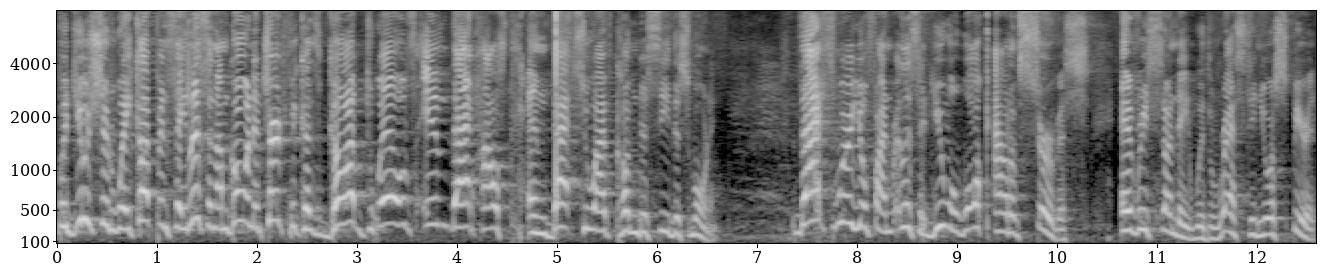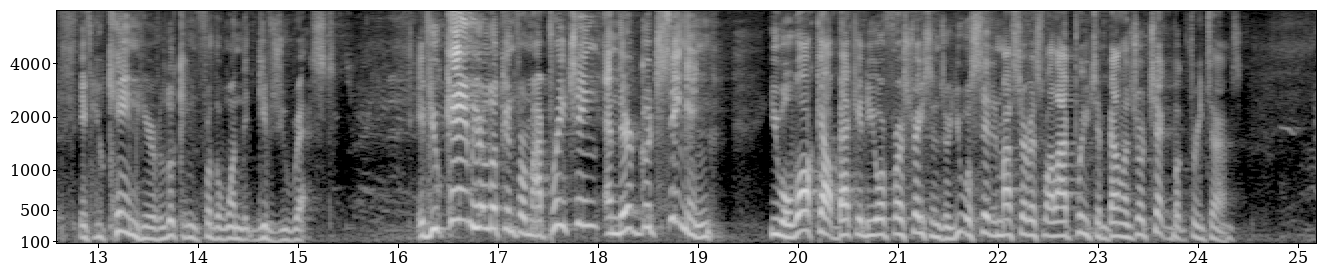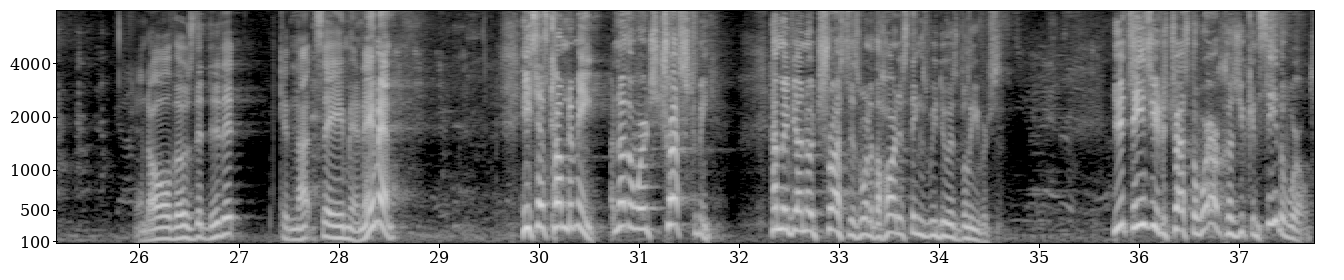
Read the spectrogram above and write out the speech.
But you should wake up and say, Listen, I'm going to church because God dwells in that house, and that's who I've come to see this morning. That's where you'll find, listen, you will walk out of service every Sunday with rest in your spirit if you came here looking for the one that gives you rest. If you came here looking for my preaching and their good singing, you will walk out back into your frustrations, or you will sit in my service while I preach and balance your checkbook three times. And all those that did it cannot say amen. Amen. He says, Come to me. In other words, trust me. How many of y'all know trust is one of the hardest things we do as believers? It's easier to trust the world because you can see the world.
